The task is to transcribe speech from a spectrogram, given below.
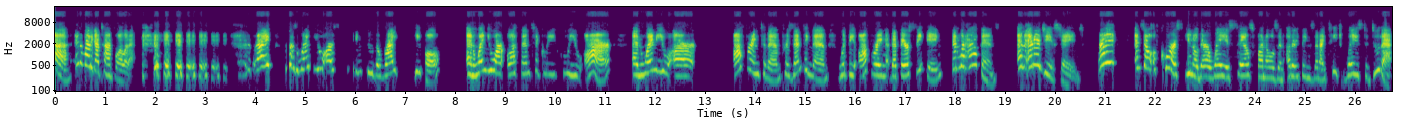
Ah, ain't nobody got time for all of that. right? Because when you are speaking to the right people and when you are authentically who you are, and when you are offering to them, presenting them with the offering that they're seeking, then what happens? An energy exchange, right? And so, of course, you know, there are ways, sales funnels and other things that I teach, ways to do that.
